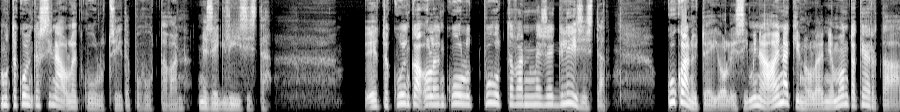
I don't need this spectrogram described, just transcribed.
Mutta kuinka sinä olet kuullut siitä puhuttavan, Meseglisistä? Että kuinka olen kuullut puhuttavan Meseglisistä? Kuka nyt ei olisi? Minä ainakin olen ja monta kertaa,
